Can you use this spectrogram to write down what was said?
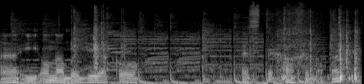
E, I ona będzie jako STH chyba, tak?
